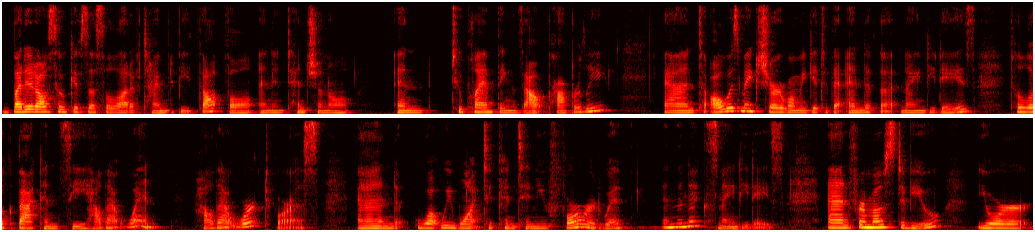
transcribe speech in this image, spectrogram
But it also gives us a lot of time to be thoughtful and intentional and to plan things out properly and to always make sure when we get to the end of that 90 days to look back and see how that went, how that worked for us, and what we want to continue forward with in the next 90 days. And for most of you, your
